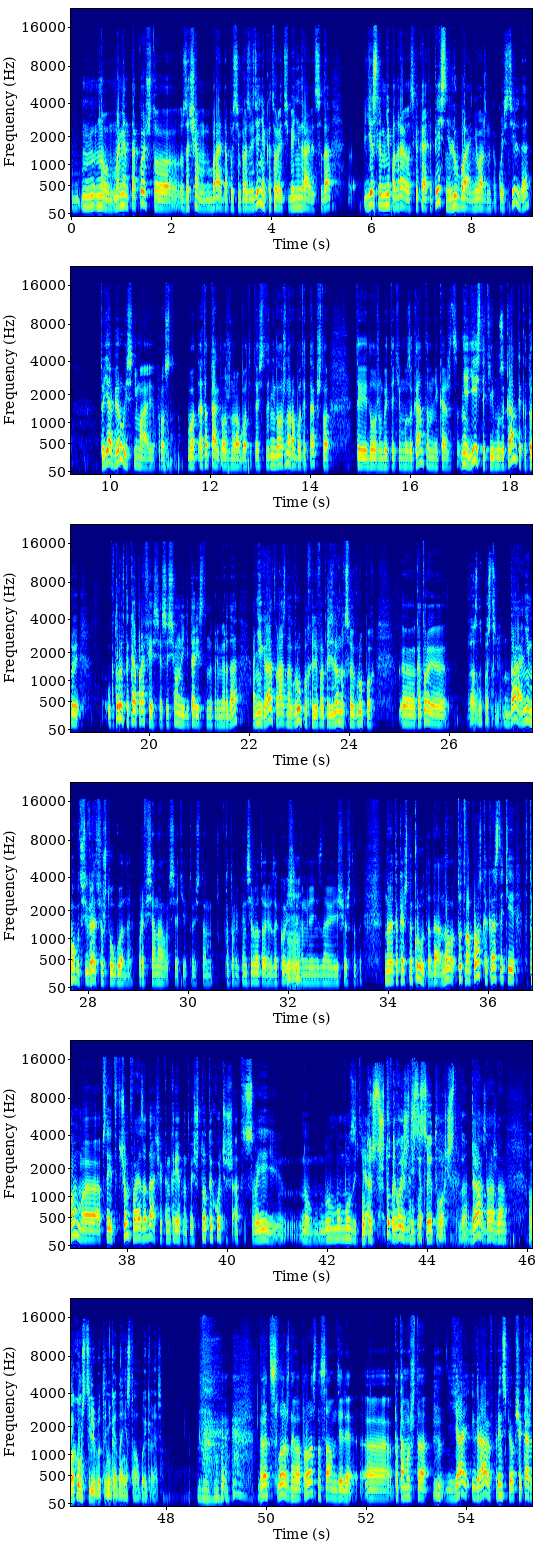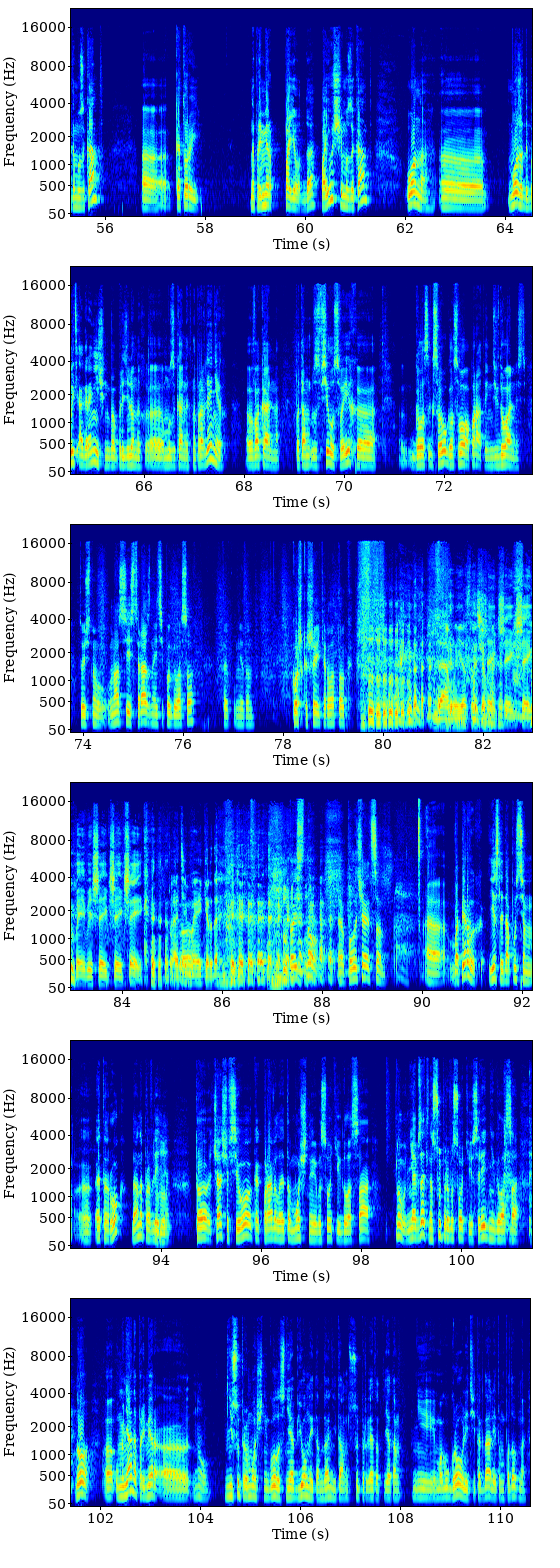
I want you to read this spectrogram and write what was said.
ну, момент такой, что зачем брать, допустим, произведение, которое тебе не нравится, да? Если мне понравилась какая-то песня, любая, неважно какой стиль, да, то я беру и снимаю ее просто. Вот, это так должно работать. То есть это не должно работать так, что ты должен быть таким музыкантом, мне кажется. Не, есть такие музыканты, которые у которых такая профессия, сессионные гитаристы, например, да, они играют в разных группах или в определенных своих группах, э, которые Разные по стилю. Да, они могут играть все что угодно. Профессионалы всякие, то есть там, которые консерваторию закончили, угу. там, или не знаю, еще что-то. Но это, конечно, круто, да. Но тут вопрос как раз-таки в том э, обстоит, в чем твоя задача конкретно. То есть, что ты хочешь от своей ну, музыки. Ну, то есть, что ты хочешь нести свое творчество, да? Да, да, да. А в каком стиле бы ты никогда не стал бы играть? Ну, это сложный вопрос, на самом деле, э, потому что я играю, в принципе, вообще каждый музыкант, который, например, поет, да, поющий музыкант, он э, может быть ограничен в определенных музыкальных направлениях вокально, потому в силу своих голос, своего голосового аппарата, индивидуальность. То есть, ну, у нас есть разные типы голосов. Так, у меня там кошка-шейкер, лоток. Да, мы ее слышим. Shake, shake, shake, baby, shake, shake, shake. А тиммейкер, да? То есть, ну, э, получается, э, во-первых, если, допустим, э, это рок, да, направление, то чаще всего, как правило, это мощные высокие голоса, ну, не обязательно супер высокие, средние голоса, но у меня, например, ну, не супер мощный голос, не объемный там, да, не там супер этот, я там не могу гроулить и так далее и тому подобное.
